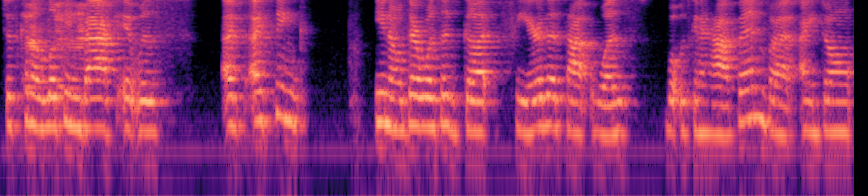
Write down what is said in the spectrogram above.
just kind of looking back. It was I I think you know there was a gut fear that that was what was going to happen, but I don't.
